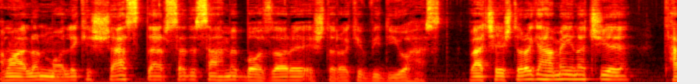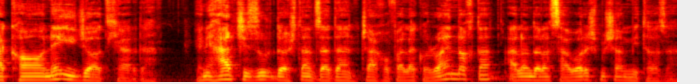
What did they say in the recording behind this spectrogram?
اما الان مالک 60 درصد سهم بازار اشتراک ویدیو هست. و چه اشتراک همه اینا چیه؟ تکانه ایجاد کردن. یعنی هر چی زور داشتن زدن چرخ و فلک رو راه انداختن الان دارن سوارش میشن میتازن.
